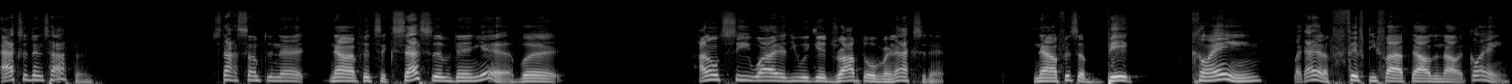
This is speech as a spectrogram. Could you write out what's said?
accidents happen. It's not something that now if it's excessive, then yeah, but I don't see why you would get dropped over an accident. Now, if it's a big claim, like I had a fifty-five thousand dollar claim.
